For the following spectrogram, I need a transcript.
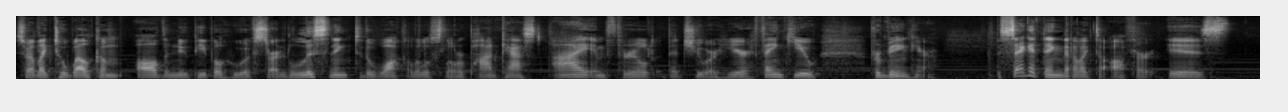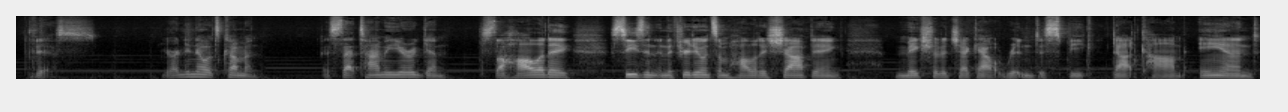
So I'd like to welcome all the new people who have started listening to the Walk a Little Slower podcast. I am thrilled that you are here. Thank you for being here. The second thing that I'd like to offer is this. You already know it's coming. It's that time of year again. It's the holiday season. And if you're doing some holiday shopping, make sure to check out writtentospeak.com and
